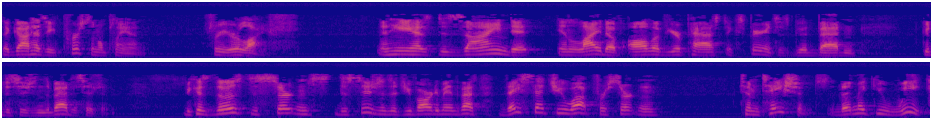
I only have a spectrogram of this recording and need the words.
That God has a personal plan for your life. And He has designed it in light of all of your past experiences good, bad, and good decisions and bad decisions. Because those certain decisions that you've already made in the past, they set you up for certain temptations. They make you weak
